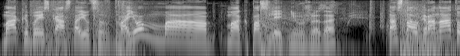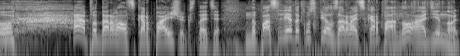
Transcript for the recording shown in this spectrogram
Мак и БСК остаются вдвоем. Мак последний уже, да? Достал гранату. Подорвал Скорпа еще, кстати. Напоследок успел взорвать Скорпа, но 1-0.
